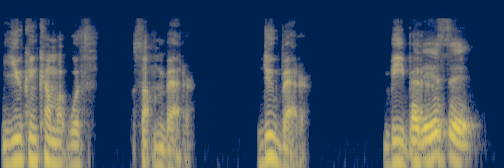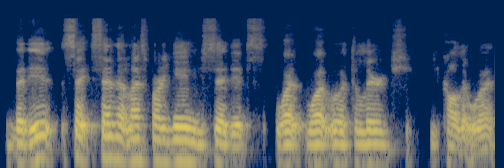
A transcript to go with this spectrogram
you can come up with something better do better, be better. But is it? But it say, say that last part again. You said it's what what what the lyrics you called it what?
